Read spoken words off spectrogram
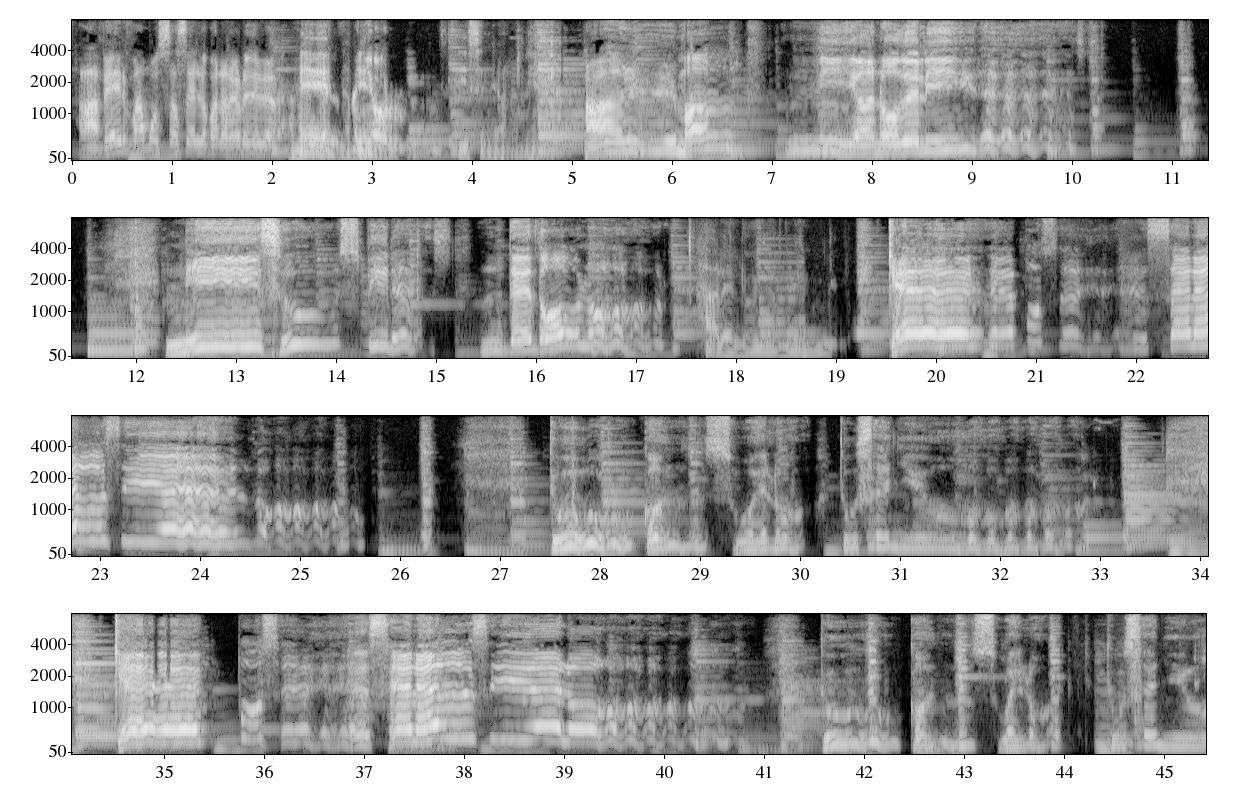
A ver, vamos a hacerlo para la gloria del Señor. Sí, Señor. Amén. Alma mía, no delires, ni suspires de dolor. Aleluya, amén. Que posees en el cielo tu consuelo, tu Señor. Que posees en el cielo tu consuelo, tu Señor.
